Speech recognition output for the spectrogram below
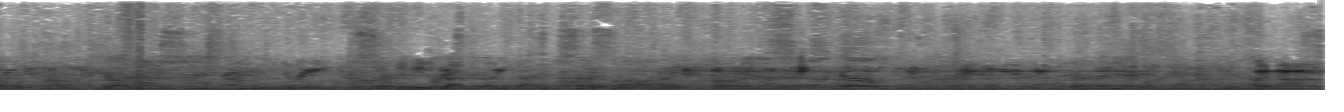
If you need a driver's license. I have.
